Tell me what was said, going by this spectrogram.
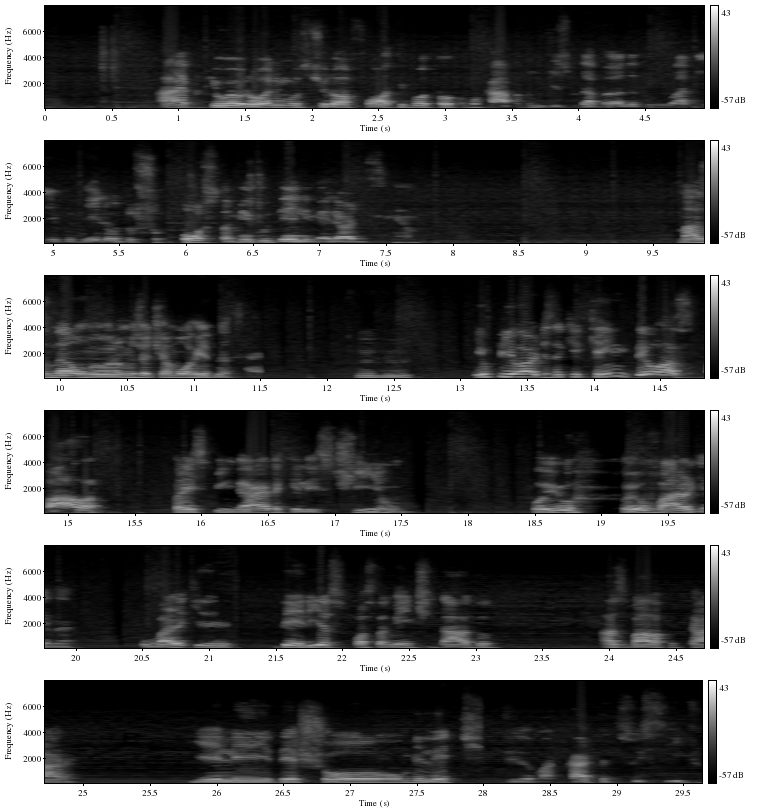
Ah, é porque o Euronymous tirou a foto e botou como capa de um disco da banda do amigo dele, ou do suposto amigo dele, melhor dizendo. Mas não, o Euronymous já tinha morrido nessa época. Uhum. E o pior, dizem que quem deu as balas pra espingarda que eles tinham foi o, foi o Varg, né? O Varg que teria supostamente dado as balas pro cara. E ele deixou um bilhete, uma carta de suicídio,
